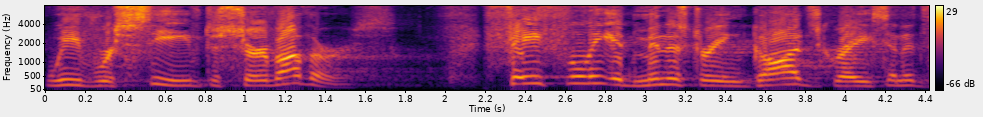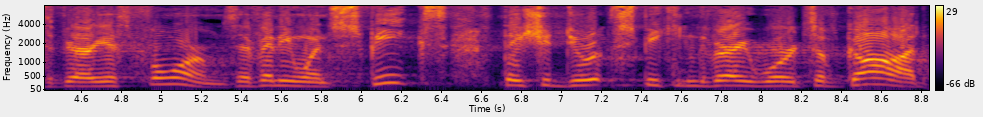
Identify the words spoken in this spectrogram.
we've received to serve others, faithfully administering God's grace in its various forms. If anyone speaks, they should do it speaking the very words of God.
